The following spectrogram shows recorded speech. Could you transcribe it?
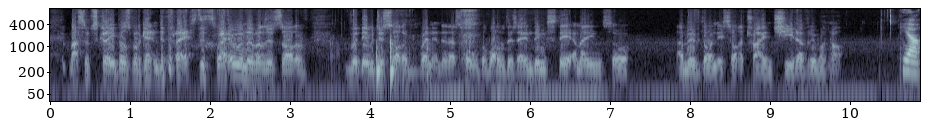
my subscribers were getting depressed as well, and they were just sort of they were just sort of went into this whole the world is ending state of mind. So I moved on to sort of try and cheer everyone up. Yeah,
